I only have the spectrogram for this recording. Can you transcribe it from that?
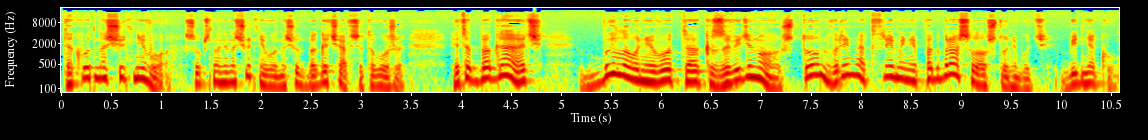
так вот насчет него, собственно, не насчет него, насчет богача все того же. Этот богач, было у него так заведено, что он время от времени подбрасывал что-нибудь бедняку.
